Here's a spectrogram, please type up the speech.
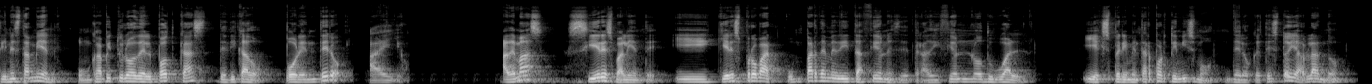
Tienes también un capítulo del podcast dedicado por entero a ello. Además, si eres valiente y quieres probar un par de meditaciones de tradición no dual y experimentar por ti mismo de lo que te estoy hablando,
